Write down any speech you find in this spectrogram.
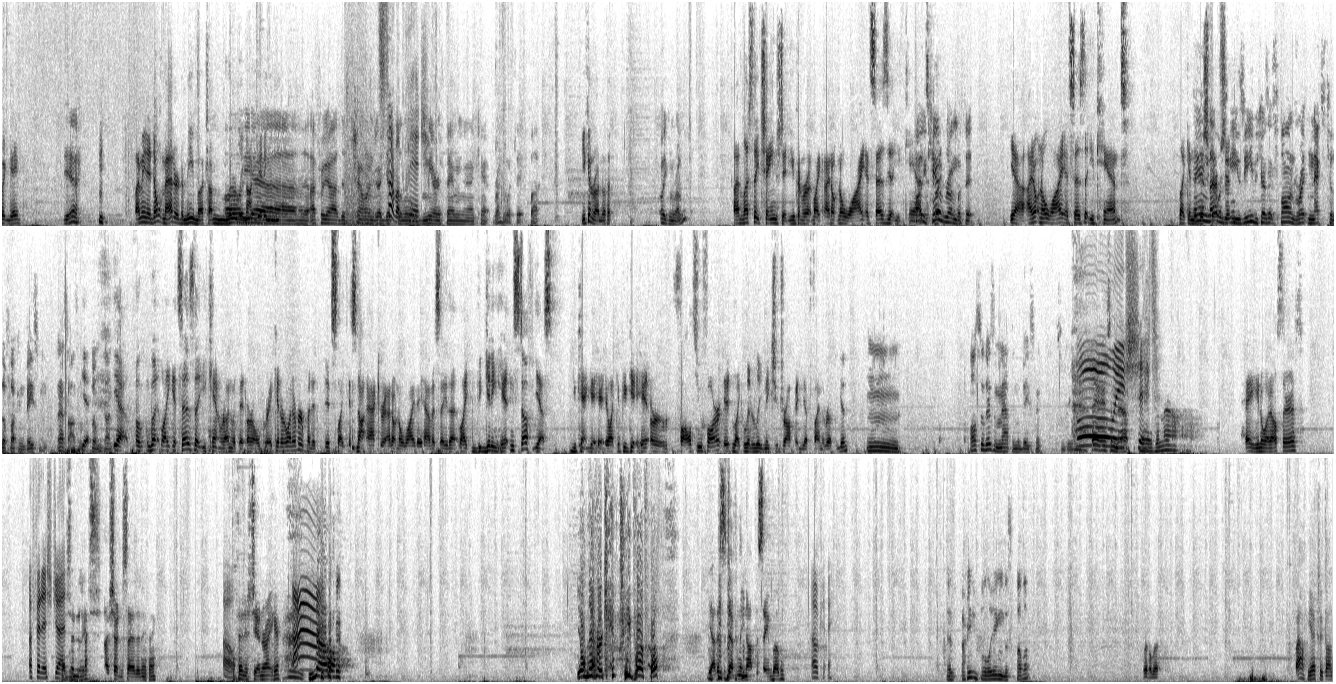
quick game. Yeah. I mean, it don't matter to me much. I'm oh, literally oh, not yeah. getting. I forgot this challenge. I Son get of the a little bitch. mirror thing and I can't run with it. Fuck. You can run with it. Oh, you can run with it? Unless they changed it, you can run. Like I don't know why it says that you can't. Oh, you can but- run with it. Yeah, I don't know why it says that you can't. Like in the And that was easy because it spawned right next to the fucking basement. That's awesome. Yeah. Boom, done. Yeah, oh, but like it says that you can't run with it or it'll break it or whatever. But it, it's like it's not accurate. I don't know why they have it say that. Like the getting hit and stuff. Yes, you can't get hit. Like if you get hit or fall too far, it like literally makes you drop it. and You have to find the rope again. Mm. Also, there's a map in the basement. It's a green map. There's a Holy map. shit! There's a map. Hey, you know what else there is? A finished I shouldn't, I, sh- I shouldn't said anything. A Oh. finished gen right here. Ah! No. You'll never get me, Bubba. Yeah, this is definitely not the same Bubba. Okay. Is- Are you bullying this Bubba? A little bit. Wow, he actually thought.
